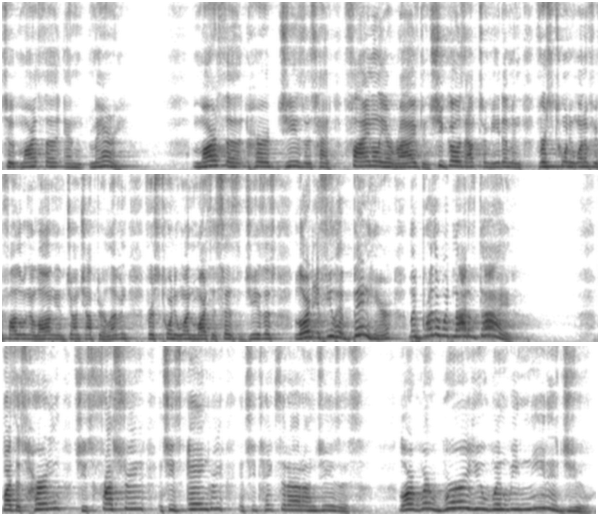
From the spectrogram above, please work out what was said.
to Martha and Mary. Martha heard Jesus had finally arrived and she goes out to meet him. In verse 21, if you're following along in John chapter 11, verse 21, Martha says to Jesus, Lord, if you had been here, my brother would not have died. Martha's hurting, she's frustrated, and she's angry, and she takes it out on Jesus. Lord, where were you when we needed you?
